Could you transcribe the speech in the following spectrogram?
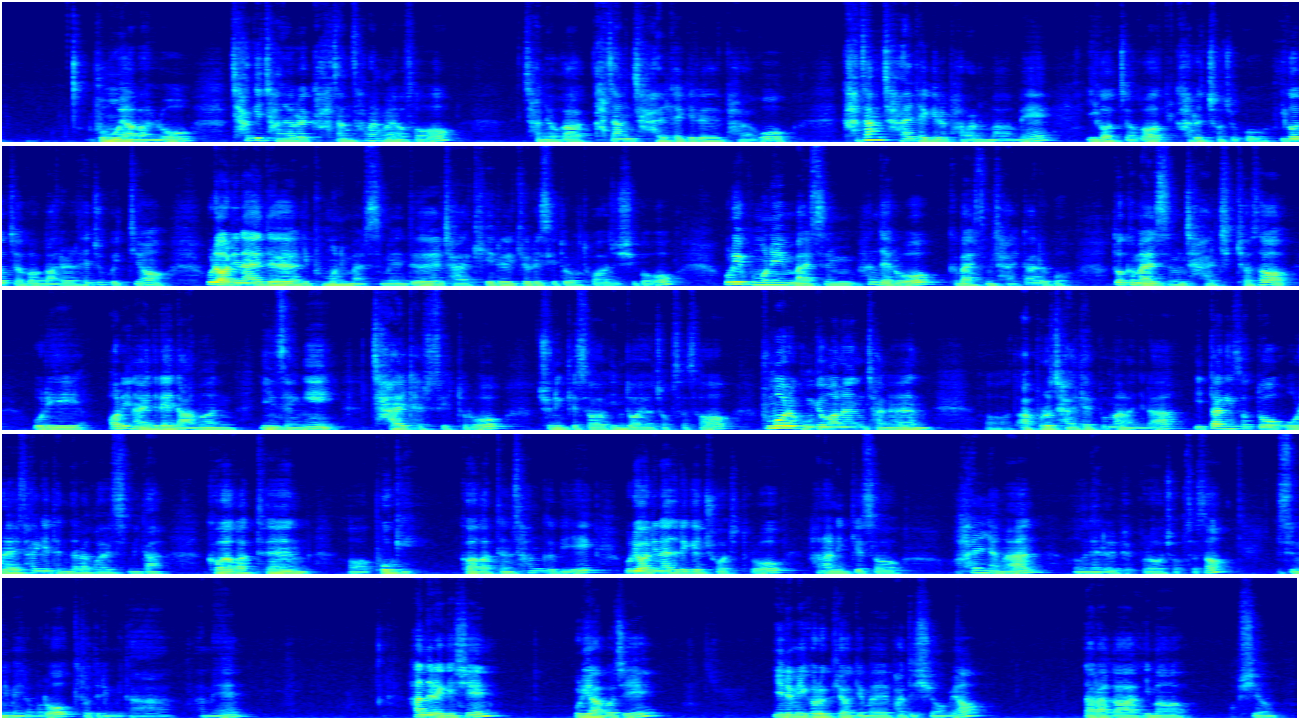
부모야말로 자기 자녀를 가장 사랑하여서 자녀가 가장 잘 되기를 바라고 가장 잘 되기를 바라는 마음에 이것저것 가르쳐주고 이것저것 말을 해주고 있지요. 우리 어린아이들 이 부모님 말씀에 늘 잘 귀를 기울일 수 있도록 도와주시고 우리 부모님 말씀 한 대로 그 말씀 잘 따르고 또 그 말씀 잘 지켜서 우리 어린아이들의 남은 인생이 잘 될 수 있도록 주님께서 인도하여 주옵소서 부모를 공경하는 자는 어, 앞으로 잘 될 뿐만 아니라 이 땅에서 또 오래 살게 된다라고 하였습니다. 그와 같은 어, 복이 그와 같은 상급이 우리 어린아이들에게 주어지도록 하나님께서 한량한 은혜를 베풀어 주옵소서 예수님의 이름으로 기도드립니다. 아멘. 하늘에 계신 우리 아버지 이름이 거룩히 여김을 받으시오며 나라가 임하옵시오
